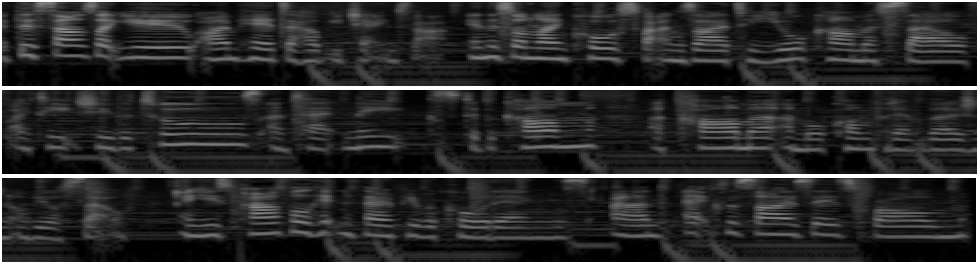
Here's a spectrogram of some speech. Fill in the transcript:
If this sounds like you, I'm here to help you change that. In this online course for Anxiety Your Calmer Self, I teach you the tools and techniques to become a calmer and more confident version of yourself. I use powerful hypnotherapy recordings and exercises from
